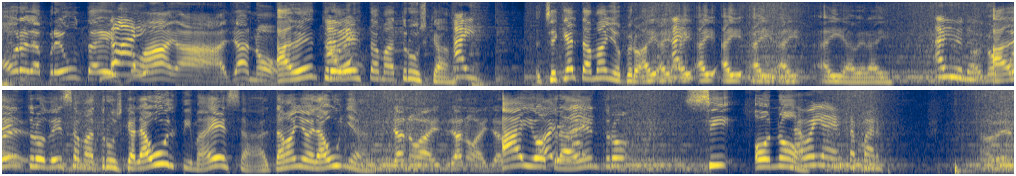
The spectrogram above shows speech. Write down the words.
Ahora la pregunta es, No hay. No hay, ah, ya no. adentro A de ver. esta matrushka, Hay, chequea el tamaño, pero ahí, ahí, ahí, Ay. ahí, ahí, ahí, ahí, ahí, a ver, ahí. hay una. No puede. adentro de esa matrushka, la última, esa, al tamaño de la uña, Ya no hay, ya no hay. Ya no. ¿hay otra Ay, adentro? ¿Sí o no? La voy a destapar. A ver,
